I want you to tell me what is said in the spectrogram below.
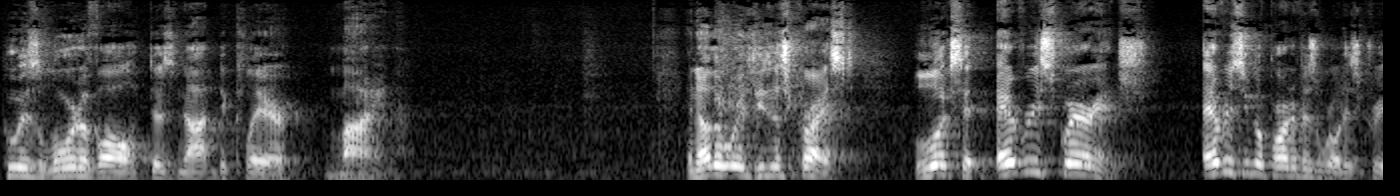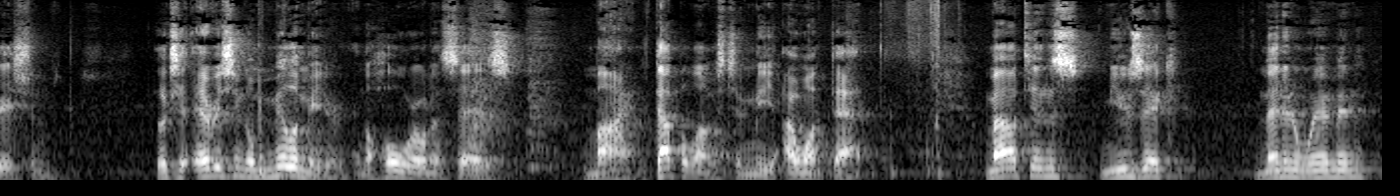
who is Lord of all, does not declare mine. In other words, Jesus Christ looks at every square inch, every single part of his world, his creation. He looks at every single millimeter in the whole world and says, mine. That belongs to me. I want that. Mountains, music, men and women,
